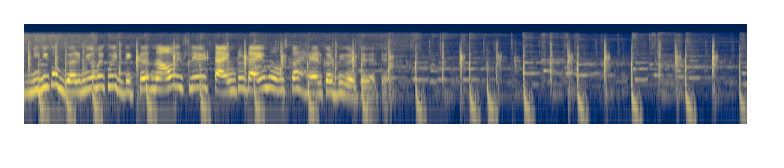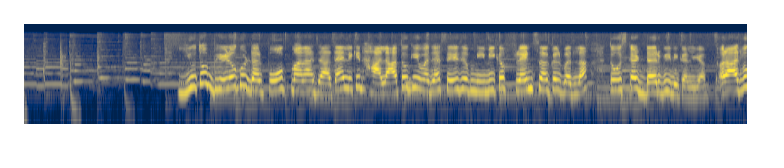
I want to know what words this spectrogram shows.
मिमी को गर्मियों में कोई दिक्कत ना हो, इसलिए टाइम टू टाइम हम उसका हेयर कट भी करते रहते हैं। यूँ तो भेड़ों को डरपोक माना जाता है, लेकिन हालातों की वजह से जब मीमी का फ्रेंड सर्कल बदला तो उसका डर भी निकल गया। और आज वो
